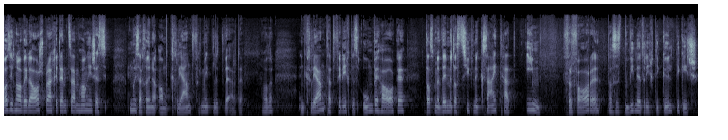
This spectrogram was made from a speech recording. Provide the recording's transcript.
Was ich noch ansprechen in diesem Zusammenhang ist, es muss auch können am Klient vermittelt werden. Oder? Ein Klient hat vielleicht das Unbehagen, dass man, wenn man das Zeug nicht gesagt hat, im Verfahren, dass es dann wie nicht richtig gültig ist.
